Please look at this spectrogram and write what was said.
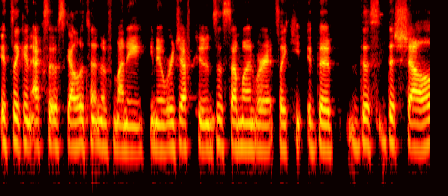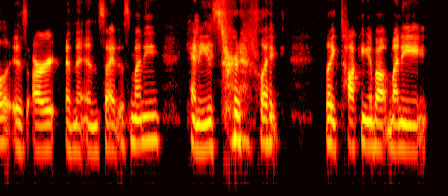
it's like an exoskeleton of money, you know, where Jeff Koons is someone where it's like he, the this the shell is art and the inside is money. Kenny's sort of like like talking about money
